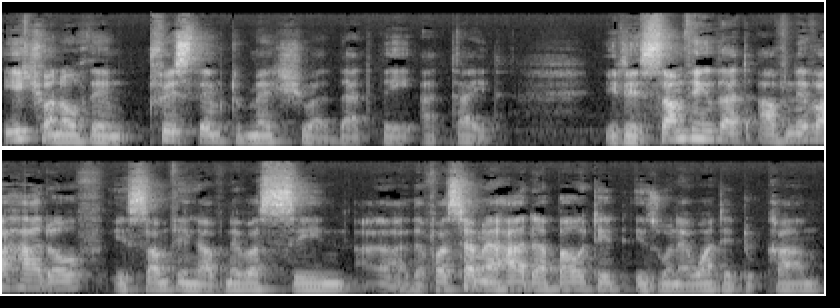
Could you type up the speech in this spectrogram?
Each one of them, twist them to make sure that they are tight. It is something that I've never heard of. It's something I've never seen. Uh, the first time I heard about it is when I wanted to come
